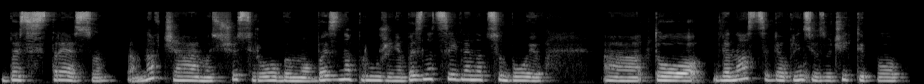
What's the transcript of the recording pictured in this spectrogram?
без стресу там, навчаємось, щось робимо, без напруження, без насилля над собою, то для нас це для українців звучить типу,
